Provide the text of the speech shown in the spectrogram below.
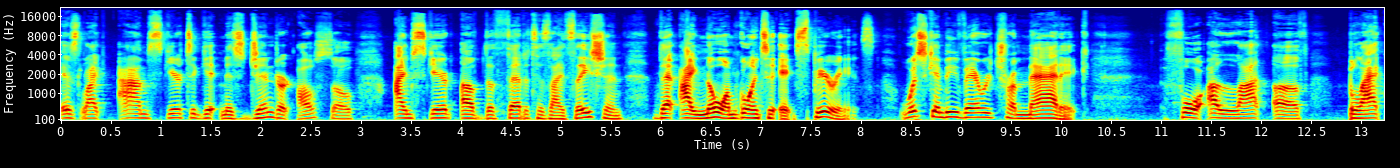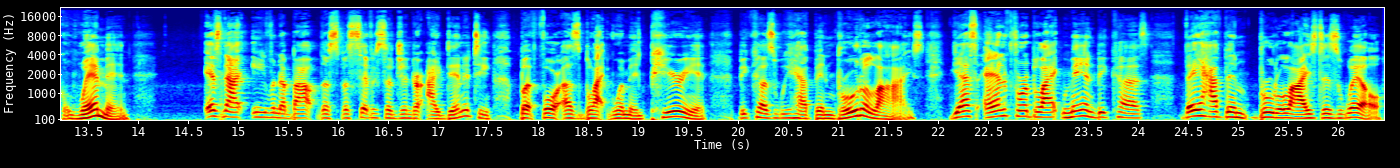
it's like I'm scared to get misgendered. Also, I'm scared of the fetishization that I know I'm going to experience, which can be very traumatic for a lot of black women. It's not even about the specifics of gender identity, but for us black women, period, because we have been brutalized. Yes, and for black men, because they have been brutalized as well.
